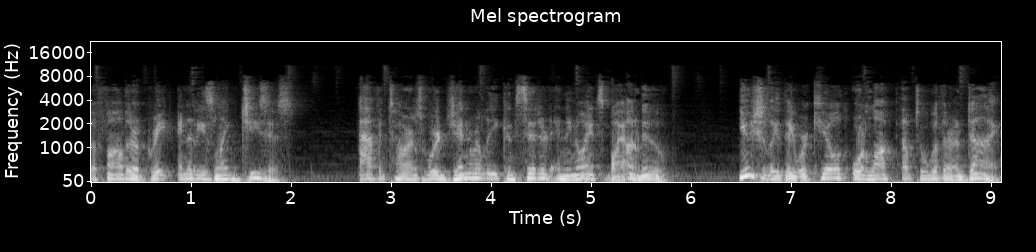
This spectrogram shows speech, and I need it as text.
the father of great entities like Jesus. Avatars were generally considered an annoyance by Anu. Usually they were killed or locked up to wither and die.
